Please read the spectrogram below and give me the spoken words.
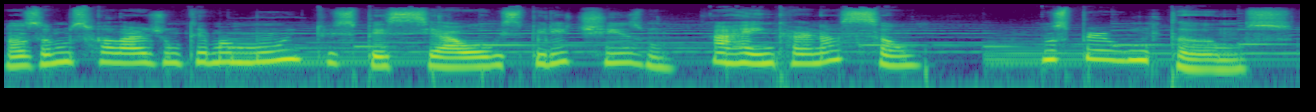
nós vamos falar de um tema muito especial ao Espiritismo, a reencarnação. Nos perguntamos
